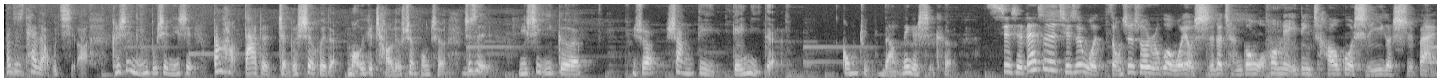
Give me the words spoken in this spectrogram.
他真是太了不起了。可是您不是，您是刚好搭着整个社会的某一个潮流顺风车，就是你是一个，你说上帝给你的公主，你知道那个时刻。谢谢，但是其实我总是说，如果我有十个成功，我后面一定超过十一个失败。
